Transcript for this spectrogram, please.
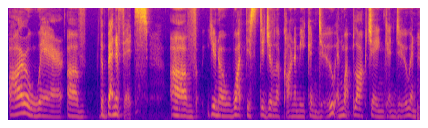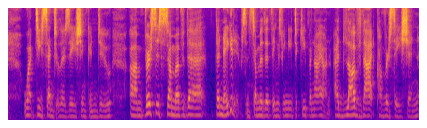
are aware of the benefits? Of you know what this digital economy can do and what blockchain can do and what decentralization can do um, versus some of the the negatives and some of the things we need to keep an eye on. I'd love that conversation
